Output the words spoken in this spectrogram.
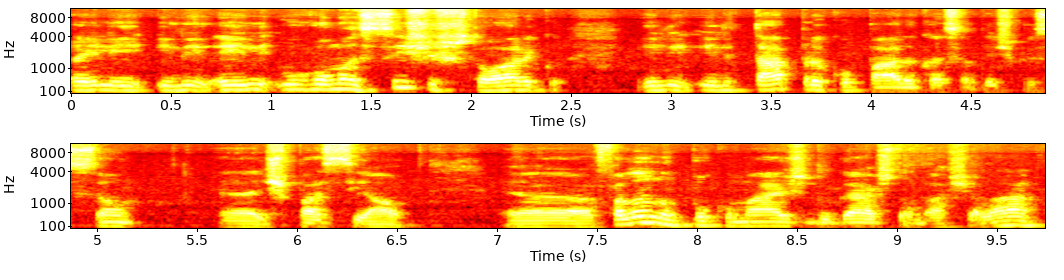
ele, ele, ele, o romancista histórico, ele está preocupado com essa descrição é, espacial. É, falando um pouco mais do Gaston Bachelard,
